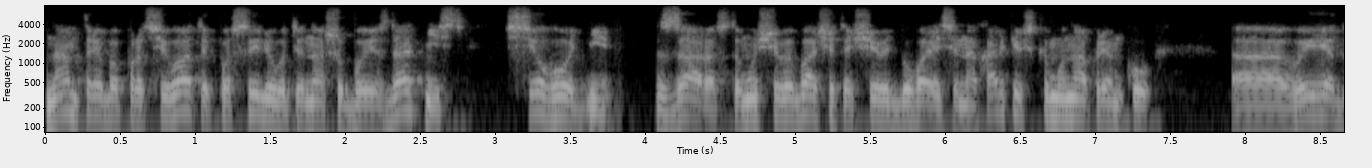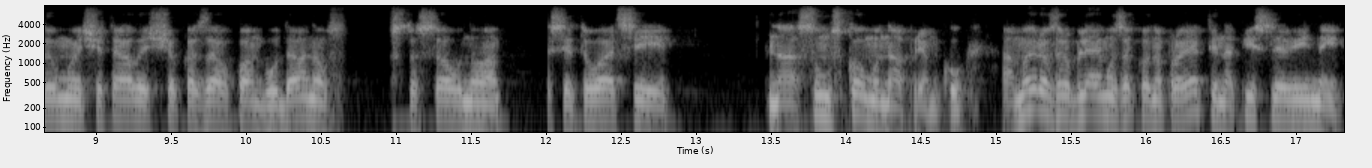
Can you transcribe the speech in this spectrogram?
Нам треба працювати, посилювати нашу боєздатність сьогодні, зараз, тому що ви бачите, що відбувається на харківському напрямку. Е, Ви, я думаю, читали, що казав пан Буданов стосовно ситуації на сумському напрямку. А ми розробляємо законопроекти на після війни.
